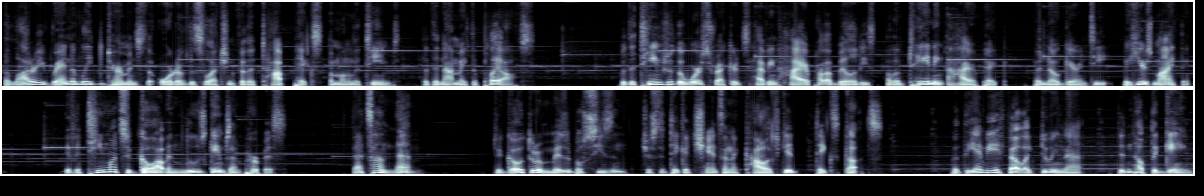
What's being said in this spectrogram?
The lottery randomly determines the order of the selection for the top picks among the teams that did not make the playoffs, with the teams with the worst records having higher probabilities of obtaining a higher pick, but no guarantee. But here's my thing if a team wants to go out and lose games on purpose, that's on them. To go through a miserable season just to take a chance on a college kid takes guts but the NBA felt like doing that didn't help the game.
